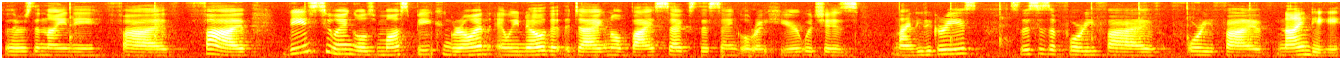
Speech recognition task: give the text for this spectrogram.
So there's the 95, 5. These two angles must be congruent, and we know that the diagonal bisects this angle right here, which is 90 degrees. So this is a 45, 45, 90,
